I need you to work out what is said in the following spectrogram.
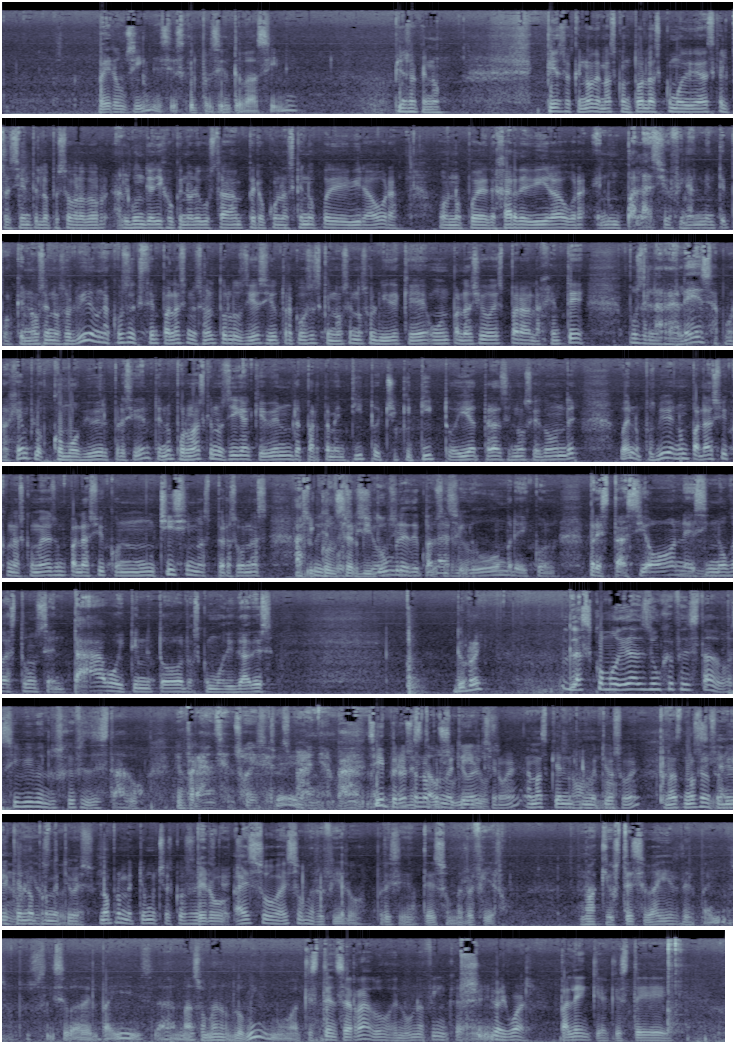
¿Va a ir a un cine si es que el presidente va a cine? Pienso que no. Pienso que no, además con todas las comodidades que el presidente López Obrador algún día dijo que no le gustaban, pero con las que no puede vivir ahora, o no puede dejar de vivir ahora en un palacio finalmente, porque no se nos olvide, una cosa es que esté en Palacio Nacional todos los días y otra cosa es que no se nos olvide que un palacio es para la gente pues de la realeza, por ejemplo, como vive el presidente, ¿no? Por más que nos digan que vive en un departamentito chiquitito ahí atrás de no sé dónde, bueno, pues vive en un palacio y con las comodidades de un palacio y con muchísimas personas a su y con servidumbre de con servidumbre y con prestaciones y no gasta un centavo y tiene todas las comodidades de un rey. Las comodidades de un jefe de Estado, así viven los jefes de Estado en Francia, en Suecia, en España. sí, pero eso no prometió él, ¿eh? Además que él no, prometió eso, ¿eh? no se nos olvide que él no prometió eso. No prometió muchas cosas. Pero a eso, a eso me refiero, presidente, a eso me refiero. No a que usted se va a ir del país, pues sí se va del país, más o menos lo mismo, a que esté encerrado en una finca. Sí, da igual. Palenque, a que esté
